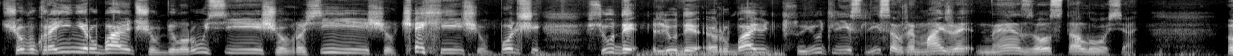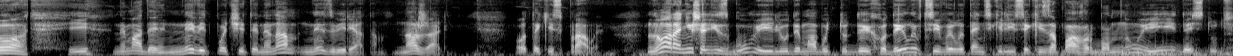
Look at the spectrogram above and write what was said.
що в Україні рубають, що в Білорусі, що в Росії, що в Чехії, що в Польщі. Всюди люди рубають, псують ліс, ліса вже майже не зосталося. От, і нема де не відпочити не нам, не звірятам. На жаль. От такі справи. Ну, а раніше ліс був, і люди, мабуть, туди ходили, в цей велетенський ліс, який за пагорбом. Ну і десь тут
